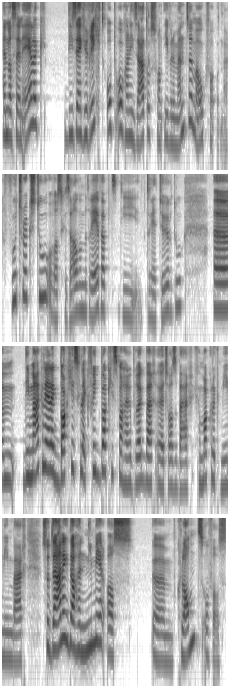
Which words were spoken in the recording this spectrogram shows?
En dat zijn eigenlijk die zijn gericht op organisators van evenementen, maar ook van, naar foodtrucks toe. Of als je zelf een bedrijf hebt die traiteur doet. Um, die maken eigenlijk bakjes, gelijk frietbakjes, maar herbruikbaar, uitwasbaar, gemakkelijk meeneembaar. Zodanig dat je niet meer als um, klant of als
